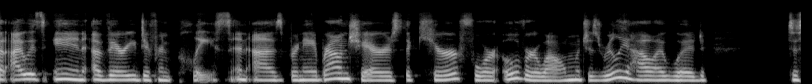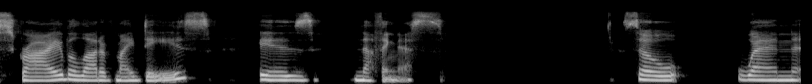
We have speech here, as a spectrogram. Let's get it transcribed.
But I was in a very different place. And as Brene Brown shares, the cure for overwhelm, which is really how I would describe a lot of my days, is nothingness. So when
